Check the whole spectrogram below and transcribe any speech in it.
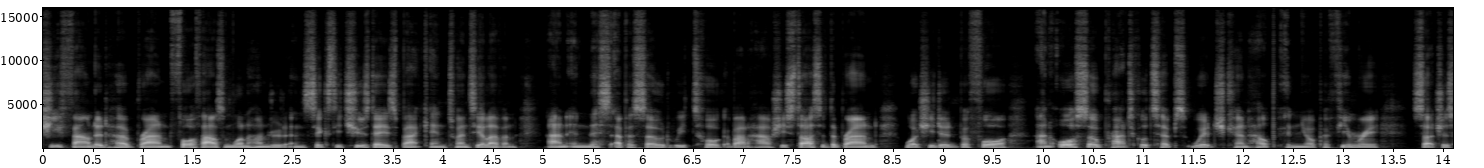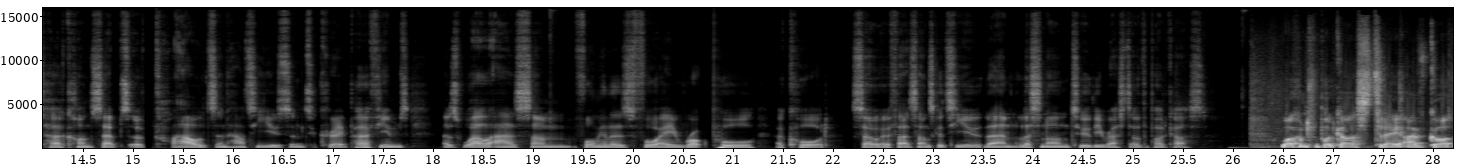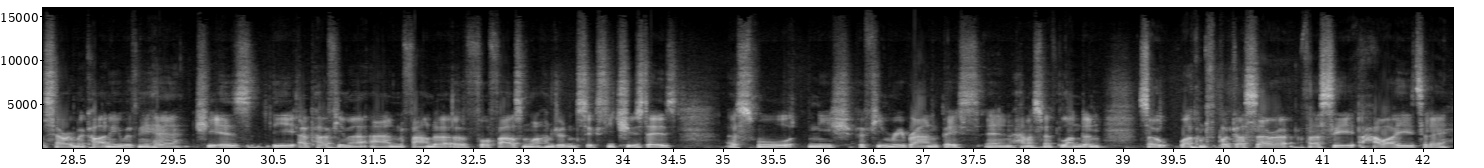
She founded her brand 4160 Tuesdays back in 2011. And in this episode, we talk about how she started the brand, what she did before, and also practical tips which can help in your perfumery, such as her concepts of clouds and how to use them to create perfumes, as well as some formulas for a rock pool accord. So, if that sounds good to you, then listen on to the rest of the podcast. Welcome to the podcast. Today I've got Sarah McCartney with me here. She is the uh, perfumer and founder of 4160 Tuesdays, a small niche perfumery brand based in Hammersmith, London. So, welcome to the podcast, Sarah. Firstly, how are you today?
